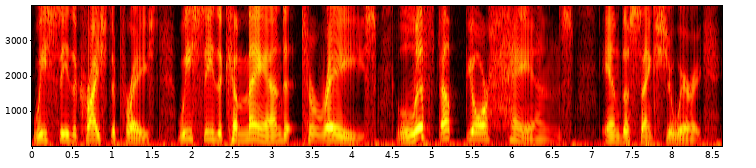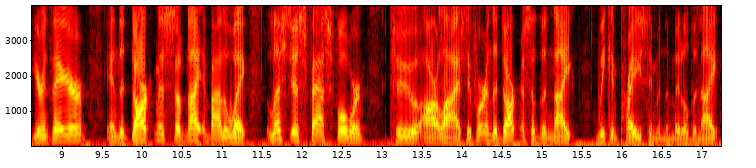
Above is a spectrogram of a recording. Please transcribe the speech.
we see the Christ appraised. We see the command to raise. Lift up your hands in the sanctuary. You're there in the darkness of night. And by the way, let's just fast forward to our lives. If we're in the darkness of the night, we can praise him in the middle of the night,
